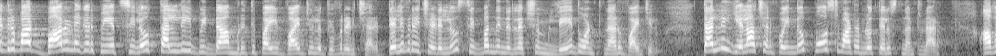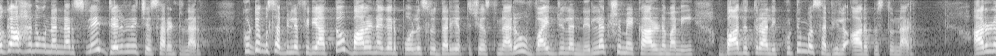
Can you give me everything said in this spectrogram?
హైదరాబాద్ బాలనగర్ పిహెచ్సిలో తల్లి బిడ్డ మృతిపై వైద్యులు వివరించారు. డెలివరీ చేయడంలో సిబ్బంది నిర్లక్ష్యం లేదు అంటున్నారు వైద్యులు. తల్లి ఎలా చనిపోయిందో పోస్ట్ మార్టంలో తెలుస్తుందంటున్నారు. అవగాహన ఉన్న నర్సులే డెలివరీ చేశారంటున్నారు. కుటుంబ సభ్యుల ఫిర్యాదుతో బాలనగర్ పోలీసులు దర్యాప్తు చేస్తున్నారు. వైద్యుల నిర్లక్ష్యమే కారణమని బాధితురాలి కుటుంబ సభ్యులు ఆరోపిస్తున్నారు. అరుణ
